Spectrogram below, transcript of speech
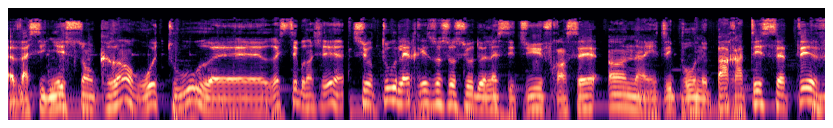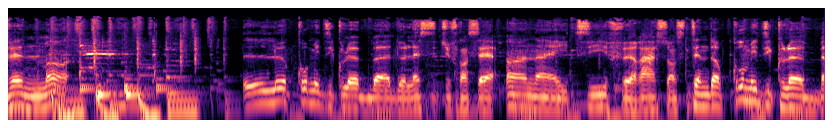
va signer son grand retour restez branchés hein, sur tous les réseaux sociaux de l'Institut français en Haïti pour ne pas rater cet événement. Le Comedy Club de l'Institut français en Haïti fera son stand-up Comedy Club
